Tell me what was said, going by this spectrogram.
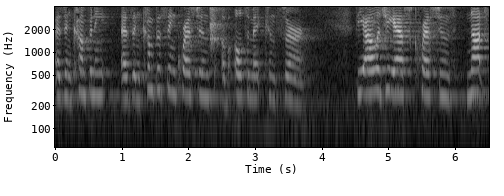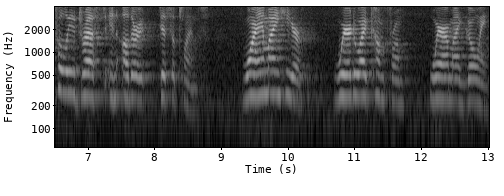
as, as encompassing questions of ultimate concern. Theology asks questions not fully addressed in other disciplines. Why am I here? Where do I come from? Where am I going?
